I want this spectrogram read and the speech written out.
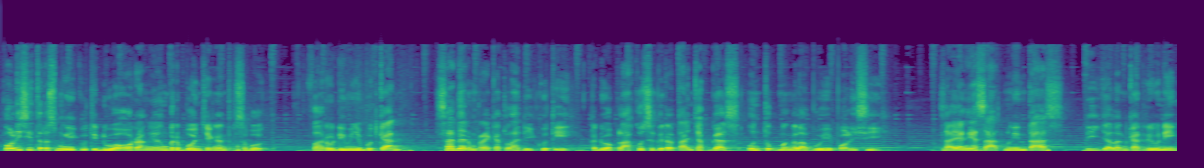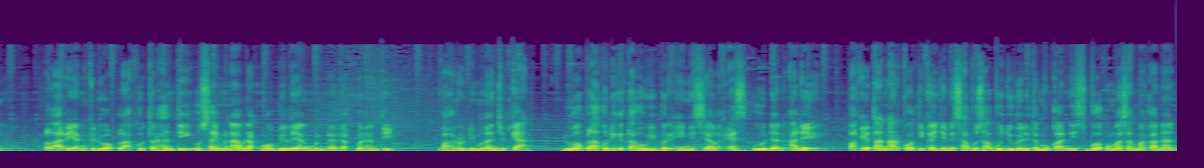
polisi terus mengikuti dua orang yang berboncengan tersebut. Farudi menyebutkan, sadar mereka telah diikuti. Kedua pelaku segera tancap gas untuk mengelabui polisi. Sayangnya saat melintas di Jalan Kadri Uning, pelarian kedua pelaku terhenti usai menabrak mobil yang mendadak berhenti. Fahrudi melanjutkan, dua pelaku diketahui berinisial SU dan AD. Paketan narkotika jenis sabu-sabu juga ditemukan di sebuah kemasan makanan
